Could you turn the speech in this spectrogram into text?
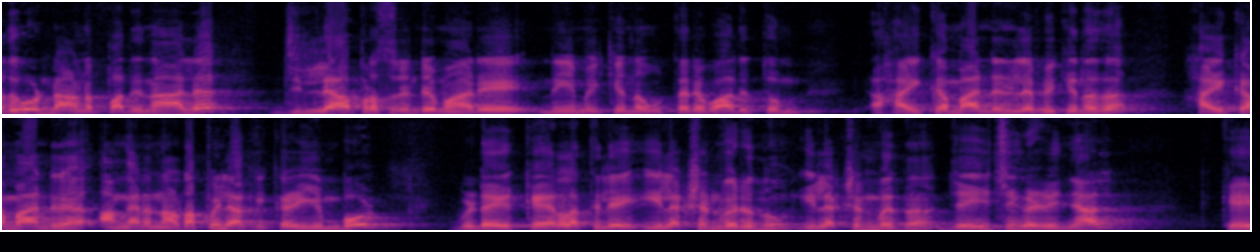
അതുകൊണ്ടാണ് പതിനാല് ജില്ലാ പ്രസിഡന്റുമാരെ നിയമിക്കുന്ന ഉത്തരവാദിത്വം ഹൈക്കമാൻഡിന് ലഭിക്കുന്നത്. ഹൈക്കമാൻഡിന് അങ്ങനെ നടപ്പിലാക്കി കഴിയുമ്പോൾ ഇവിടെ കേരളത്തിലെ ഇലക്ഷൻ വരുന്നു. ഇലക്ഷൻ വന്ന് ജയിച്ചു കഴിഞ്ഞാൽ കെ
